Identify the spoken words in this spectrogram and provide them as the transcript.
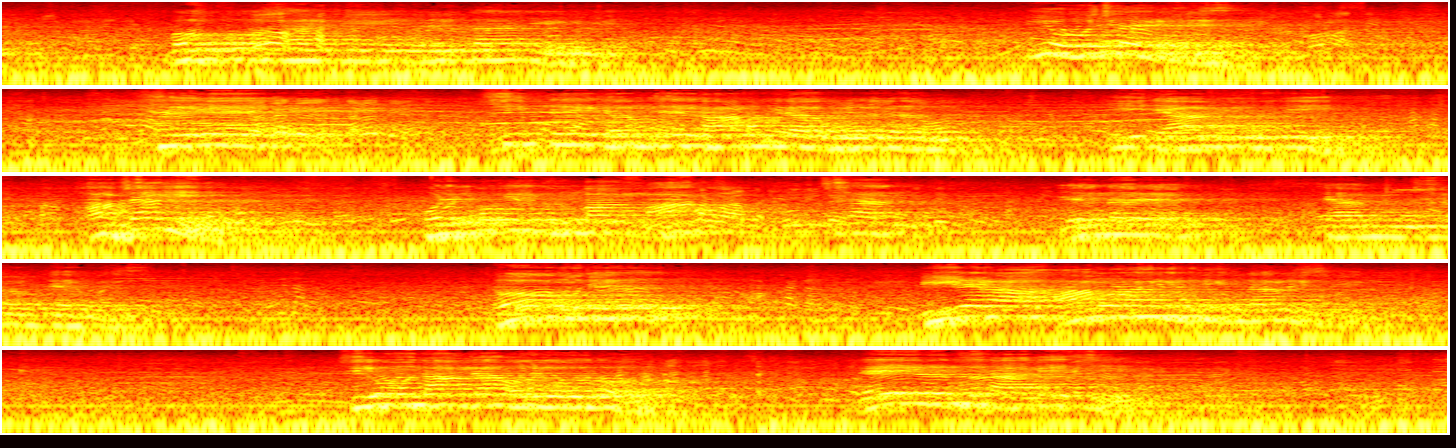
먹고 살기 어렵다는 얘기입니다. 이게 어쩌다 이렇게 됐습니까? 세계 10대 경제 강국이라고 불리는 이 대한민국이 갑자기 보리고기를 금방 막 지난 옛날에 대한민국처럼 되어버렸습니다. 더 문제는 미래가 암울하게 느낀다는 것입니다. 지금은 당장 어려워도 내일은 더 낫겠지.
